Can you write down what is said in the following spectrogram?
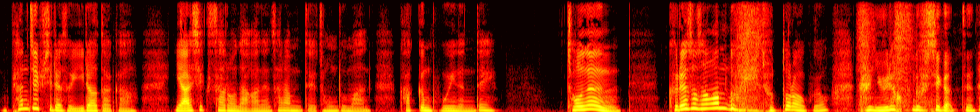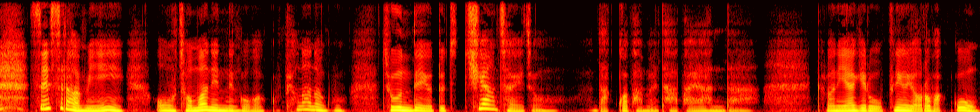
뭐 편집실에서 일하다가 야식 사러 나가는 사람들 정도만 가끔 보이는데, 저는 그래서 상암동이 좋더라고요. 그 유령 도시 같은 쓸쓸함이, 어, 저만 있는 것 같고 편안하고 좋은데 이것도 취향 차이죠. 낮과 밤을 다 봐야 한다. 그런 이야기로 오프닝을 열어봤고,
